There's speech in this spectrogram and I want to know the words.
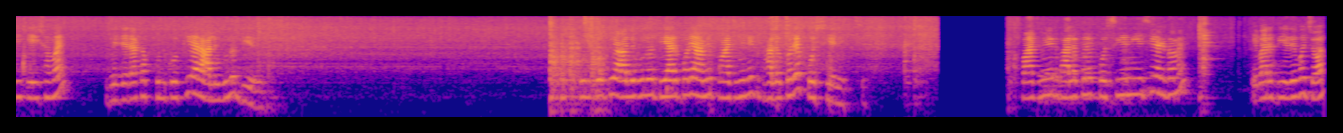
ঠিক এই সময় ভেজে রাখা ফুলকপি আর আলুগুলো দিয়ে দেবো। ফুলকপি, আলুগুলো দেওয়ার পরে আমি পাঁচ মিনিট ভালো করে কষিয়ে নিচ্ছি। পাঁচ মিনিট ভালো করে কষিয়ে নিয়েছি একদমে। এবারে দিয়ে দেবো জল।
